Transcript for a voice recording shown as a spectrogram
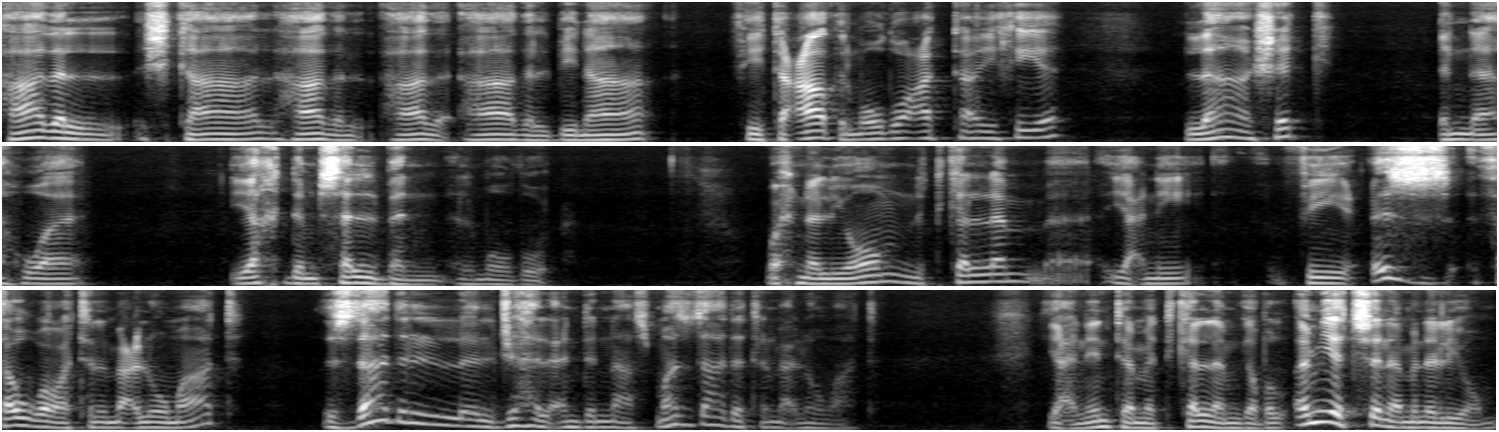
هذا الإشكال هذا هذا هذا البناء في تعاطي الموضوعات التاريخية لا شك إنه هو يخدم سلبا الموضوع. وإحنا اليوم نتكلم آه، يعني في عز ثورة المعلومات ازداد ال- الجهل عند الناس ما ازدادت المعلومات. يعني أنت متكلم قبل 100 سنة من اليوم.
